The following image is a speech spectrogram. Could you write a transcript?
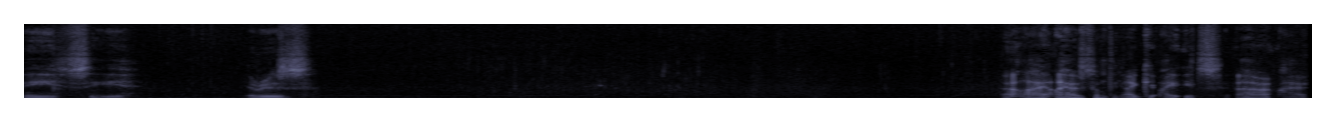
let me see. There is. I, I have something I, I- it's uh, I,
